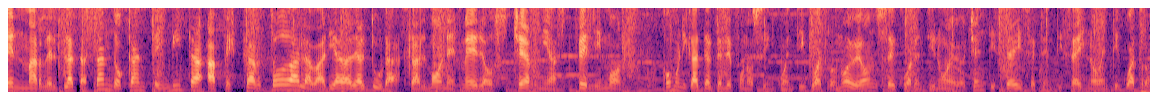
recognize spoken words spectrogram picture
En Mar del Plata, Sandocan te invita a pescar toda la variada de altura, salmones, meros, chernias, pez limón. Comunicate al teléfono 54 911 49 86 76 94.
